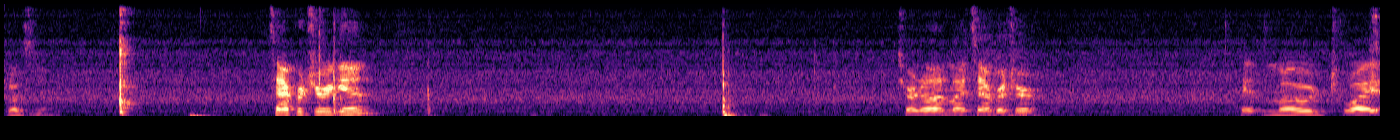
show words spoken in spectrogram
Close enough. Temperature again. Turn on my temperature hit mode twice.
